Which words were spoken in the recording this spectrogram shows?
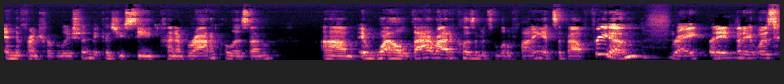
in the French Revolution because you see kind of radicalism um, and while that radicalism is a little funny, it's about freedom, right? But it but it was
